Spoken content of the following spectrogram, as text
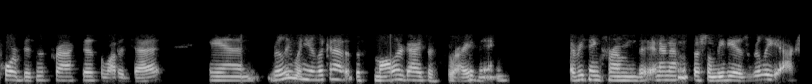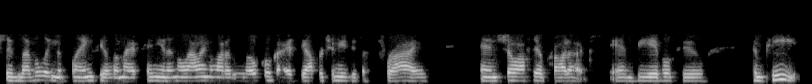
poor business practice, a lot of debt. And really, when you're looking at it, the smaller guys are thriving. Everything from the internet and social media is really actually leveling the playing field, in my opinion, and allowing a lot of local guys the opportunity to thrive and show off their products and be able to compete.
